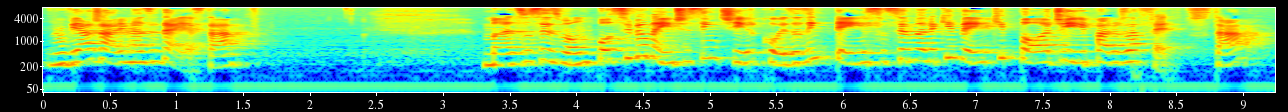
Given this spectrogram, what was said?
não viajarem nas ideias, tá? Mas vocês vão possivelmente sentir coisas intensas semana que vem que pode ir para os afetos, tá?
